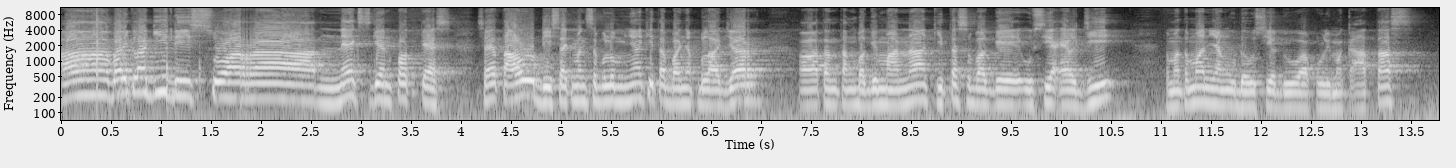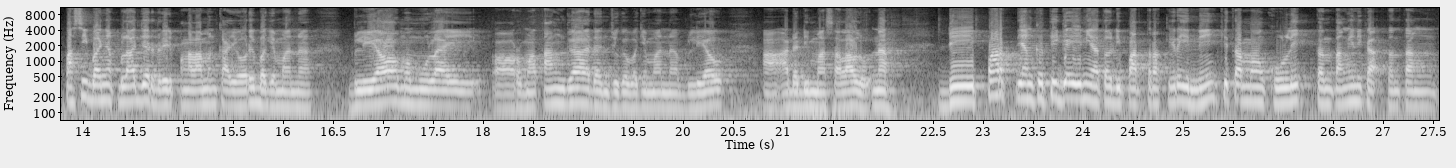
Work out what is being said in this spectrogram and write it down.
eh, balik lagi di suara Next Gen Podcast. Saya tahu di segmen sebelumnya kita banyak belajar eh, tentang bagaimana kita sebagai usia LG, teman-teman yang udah usia 25 ke atas, pasti banyak belajar dari pengalaman Kak Yori bagaimana beliau memulai eh, rumah tangga dan juga bagaimana beliau eh, ada di masa lalu. Nah, di part yang ketiga ini atau di part terakhir ini kita mau kulik tentang ini Kak, tentang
